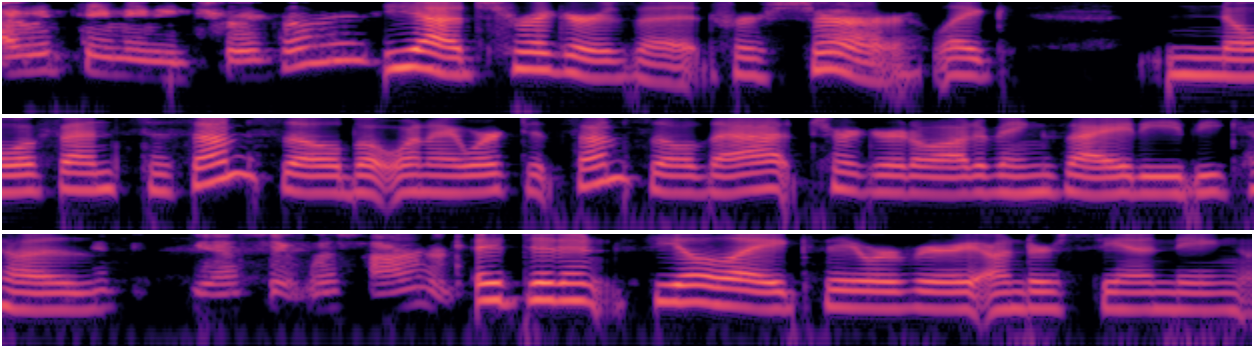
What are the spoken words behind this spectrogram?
I would say maybe triggered. Yeah, triggers it for sure. Like no offense to Semsil, but when I worked at Semsil, that triggered a lot of anxiety because Yes, it was hard. it didn't feel like they were very understanding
